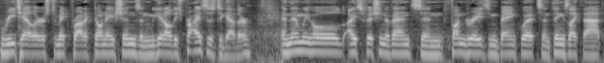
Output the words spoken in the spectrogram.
retailers to make product donations, and we get all these prizes together, and then we hold ice fishing events and fundraising banquets and things like that,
